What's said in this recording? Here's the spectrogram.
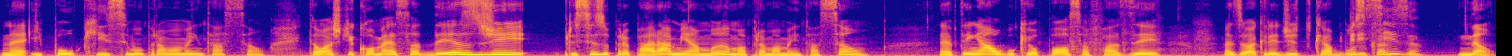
né? E pouquíssimo para amamentação. Então acho que começa desde preciso preparar minha mama para amamentação, né? Tem algo que eu possa fazer, mas eu acredito que a busca precisa não.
